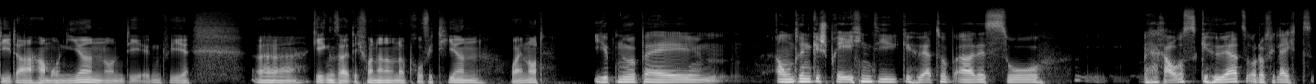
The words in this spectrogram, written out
die da harmonieren und die irgendwie äh, gegenseitig voneinander profitieren, why not? Ich habe nur bei anderen Gesprächen, die ich gehört habe, auch das so herausgehört oder vielleicht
